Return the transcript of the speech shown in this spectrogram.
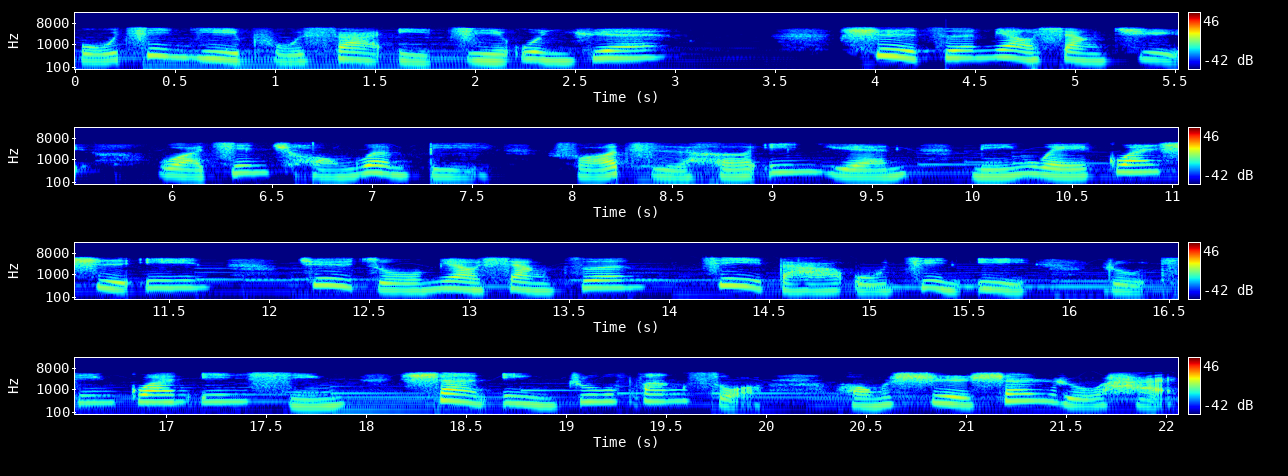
无尽意菩萨以偈问曰：“世尊妙相具，我今重问彼：佛子何因缘，名为观世音。具足妙相尊，既达无尽意。汝听观音行，善应诸方所。弘誓深如海，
